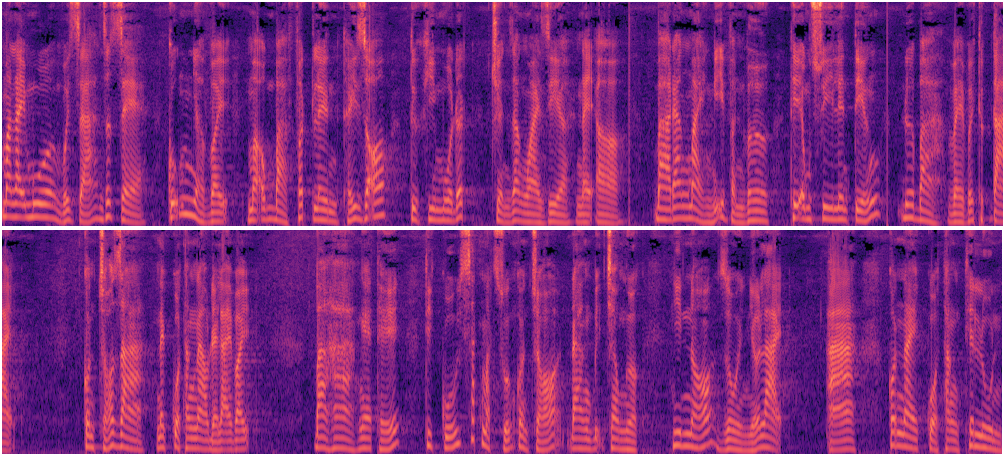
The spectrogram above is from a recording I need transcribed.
mà lại mua với giá rất rẻ. Cũng nhờ vậy mà ông bà phất lên thấy rõ từ khi mua đất chuyển ra ngoài rìa này ở. Bà đang mải nghĩ vẩn vơ thì ông suy lên tiếng đưa bà về với thực tại. Con chó già này của thằng nào để lại vậy? Bà Hà nghe thế thì cúi sắt mặt xuống con chó đang bị treo ngược, nhìn nó rồi nhớ lại. À, con này của thằng Thiên Lùn,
